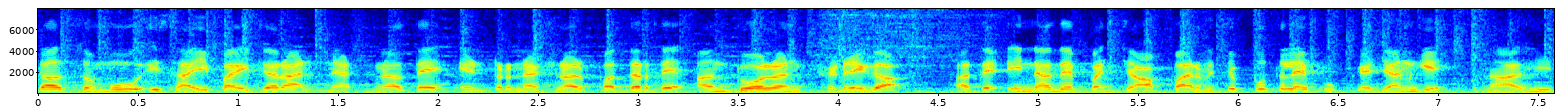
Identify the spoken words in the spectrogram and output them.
ਤਾਂ ਸਮੂਹ ਈਸਾਈ ਭਾਈਚਾਰਾ ਨੈਸ਼ਨਲ ਤੇ ਇੰਟਰਨੈਸ਼ਨਲ ਪੱਧਰ ਤੇ ਅੰਦੋਲਨ ਛੜੇਗਾ ਅਤੇ ਇਹਨਾਂ ਦੇ ਪੰਜਾਬ ਭਰ ਵਿੱਚ ਪੁਤਲੇ ਫੂਕੇ ਜਾਣਗੇ। ਨਾਲ ਹੀ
